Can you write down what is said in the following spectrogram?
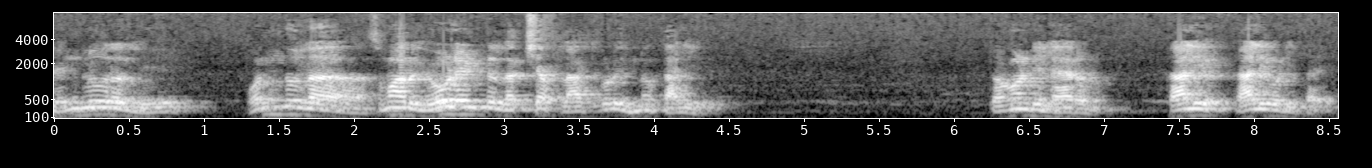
ಬೆಂಗಳೂರಲ್ಲಿ ಒಂದು ಸುಮಾರು ಏಳೆಂಟು ಲಕ್ಷ ಫ್ಲಾಟ್ಗಳು ಇನ್ನೂ ಖಾಲಿ ಇದೆ. ತಗೊಂಡಿಲ್ಲ ಯಾರು ಖಾಲಿ ಖಾಲಿ ಹೊಡಿತಾ ಇದೆ.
